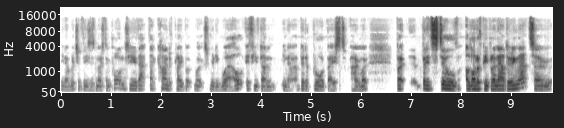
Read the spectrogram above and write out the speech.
you know which of these is most important to you that that kind of playbook works really well if you've done you know a bit of broad based homework. But but it's still a lot of people are now doing that. So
